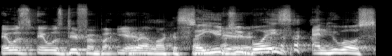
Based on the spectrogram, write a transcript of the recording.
it was, it was different, but he ran yeah. like a so you saint. two Yeah. boys, and who else?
